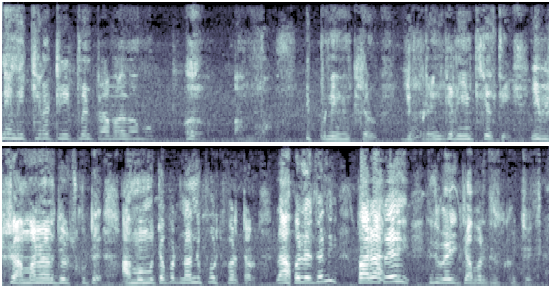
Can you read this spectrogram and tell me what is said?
నేను ఇచ్చిన ట్రీట్మెంట్ ప్రభావము అమ్మో ఇప్పుడు నేను ఇంటికి వెళ్ళను ఇప్పుడు ఇంకా నేను ఇంటికి వెళ్తే ఈ విషయం అమ్మ నాన్న తెలుసుకుంటే అమ్మమ్మతో పాటు నన్ను పూర్తి లాభలేదని లాభం లేదని పరారే ఇది పోయి జబర్దస్త్కి వచ్చేసా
